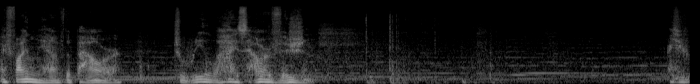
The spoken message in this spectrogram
I finally have the power to realize our vision. Are you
